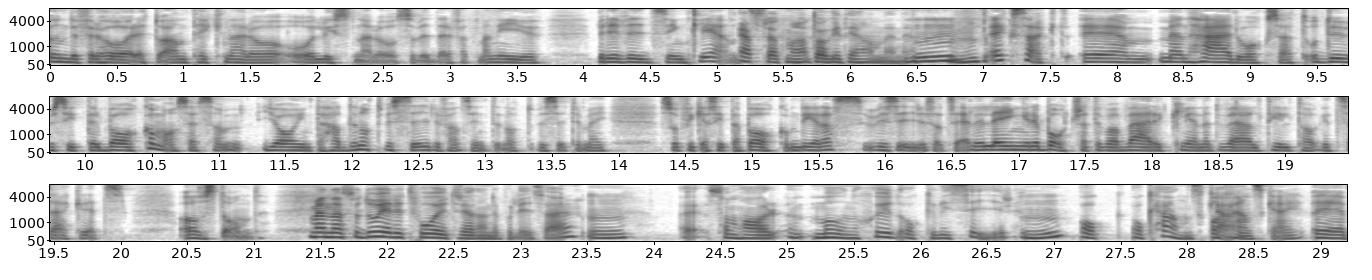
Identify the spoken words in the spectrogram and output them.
under förhöret och antecknar och, och lyssnar och så vidare. För att man är ju bredvid sin klient. Efter att man har tagit i handen? ja. Mm, Exakt. Ehm, men här då också att, och du sitter bakom oss eftersom jag inte hade något visir, det fanns inte något visir till mig, så fick jag sitta bakom deras visir så att säga, eller längre bort så att det var verkligen ett väl tilltaget säkerhetsavstånd. Men alltså då är det två utredande poliser Mm. Eh, som har munskydd och visir och, och handskar. Mm. Och handskar, eh,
